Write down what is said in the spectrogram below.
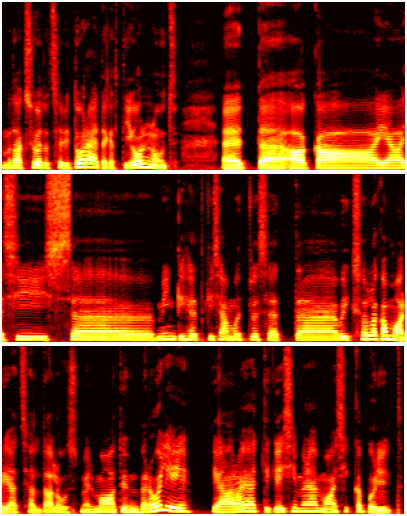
ma tahaks öelda, et see oli tore, tegelikult ei olnud, et äh, aga, ja siis äh, mingi hetk isa mõtles, et äh, võiks olla ka marjad seal talus, meil maad ümber oli ja rajatigi esimene maasikapõld.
